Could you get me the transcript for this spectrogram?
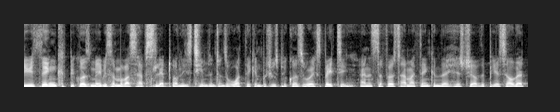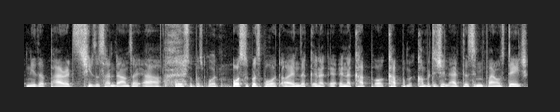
Do you think because maybe some of us have slept on these teams in terms of what they can produce because we're expecting, and it's the first time I think in the history of the PSL that neither Pirates, Chiefs, or Sundowns are, are Oh, super sport. or SuperSport are in the in a, in a cup or cup competition at the semi-final stage.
